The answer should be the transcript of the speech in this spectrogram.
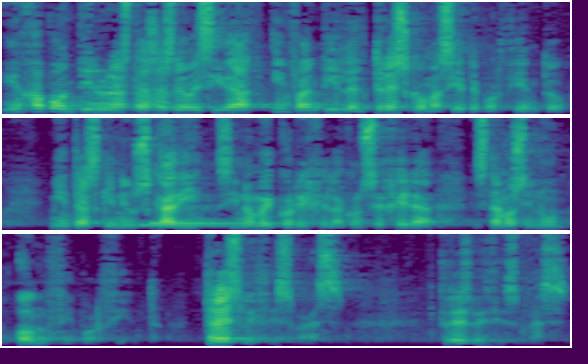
Y en Japón tiene unas tasas de obesidad infantil del 3,7%, mientras que en Euskadi, si no me corrige la consejera, estamos en un 11%. Tres veces más. Tres veces más.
